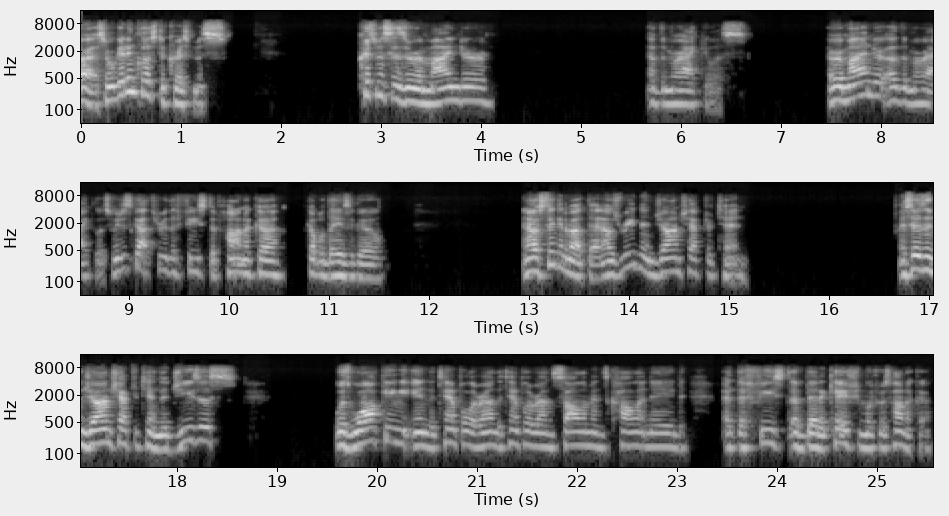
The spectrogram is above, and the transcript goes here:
All right, so we're getting close to Christmas. Christmas is a reminder of the miraculous, a reminder of the miraculous. We just got through the feast of Hanukkah a couple days ago. And I was thinking about that. And I was reading in John chapter 10. It says in John chapter 10 that Jesus was walking in the temple around the temple around Solomon's colonnade at the feast of dedication, which was Hanukkah.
